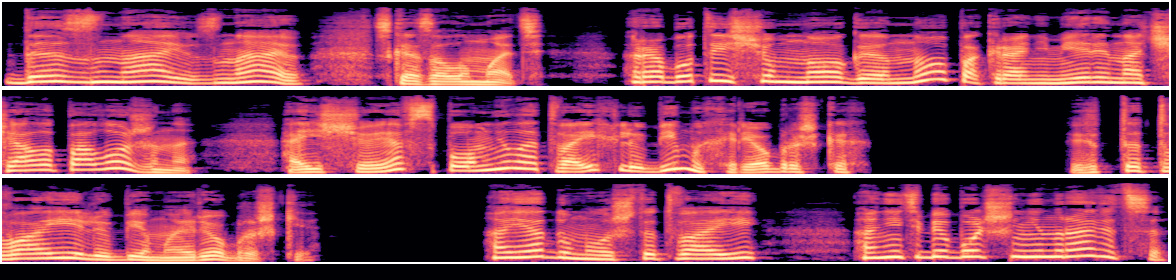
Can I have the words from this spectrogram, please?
«Да знаю, знаю», — сказала мать. «Работы еще много, но, по крайней мере, начало положено. А еще я вспомнила о твоих любимых ребрышках». «Это твои любимые ребрышки». «А я думала, что твои. Они тебе больше не нравятся?»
